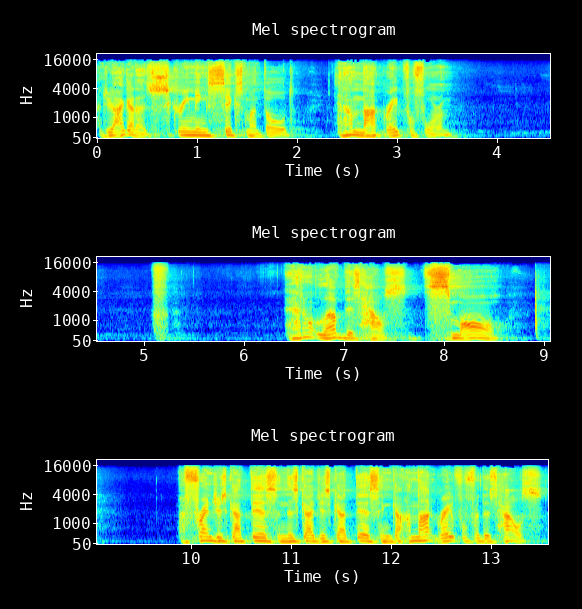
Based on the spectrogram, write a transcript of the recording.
And dude, I got a screaming six month old, and I'm not grateful for him. And I don't love this house, it's small. My friend just got this, and this guy just got this, and God, I'm not grateful for this house.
